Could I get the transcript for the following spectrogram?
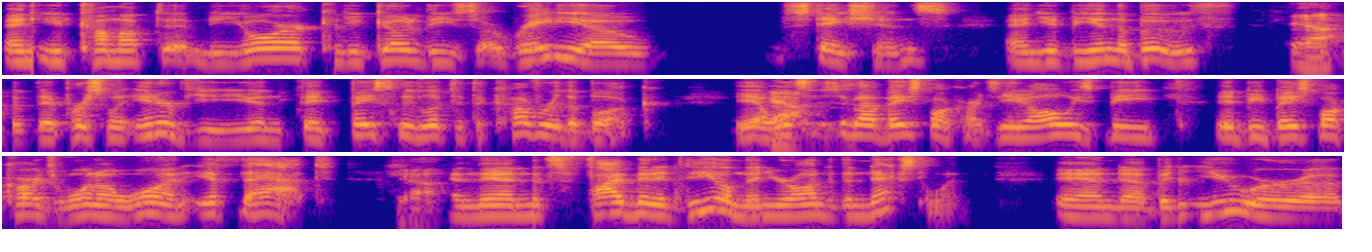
and you'd come up to New York and you'd go to these uh, radio stations and you'd be in the booth. Yeah. The person would interview you and they basically looked at the cover of the book. Yeah, yeah. what's this about baseball cards? You'd always be, it'd be baseball cards 101, if that. Yeah. And then it's five minute deal and then you're on to the next one. And, uh, but you were, uh,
